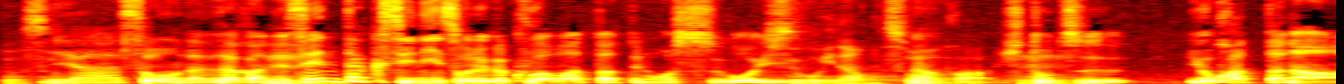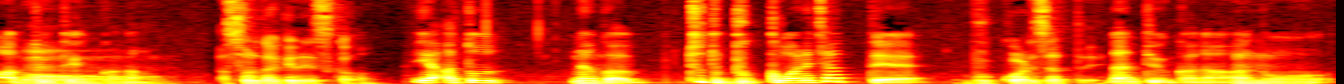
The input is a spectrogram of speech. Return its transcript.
そうそう。いやーそうなのだ。からね、うん。選択肢にそれが加わったっていうのがすごい。すごいな。そう。なんか一つ良かったなーっていう点かな、うん。それだけですか？いやあとなんかちょっとぶっ壊れちゃって、ぶっ壊れちゃって？なんていうんかな、うん。あの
